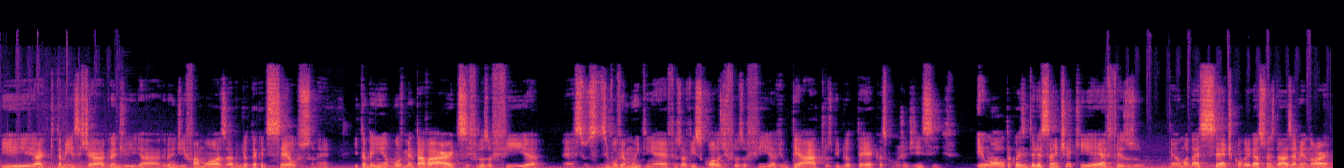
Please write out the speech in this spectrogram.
E aqui também existe a grande, a grande e famosa biblioteca de Celso, né? E também movimentava artes e filosofia, né, se desenvolvia muito em Éfeso, havia escolas de filosofia, havia teatros, bibliotecas, como eu já disse. E uma outra coisa interessante é que Éfeso é uma das sete congregações da Ásia Menor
